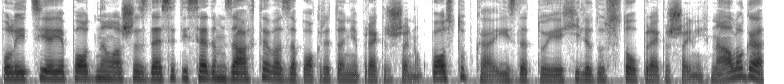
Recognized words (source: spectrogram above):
Policija je podnela 67 zahteva za pokretanje prekršajnog postupka, izdato je 1100 prekršajnih naloga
